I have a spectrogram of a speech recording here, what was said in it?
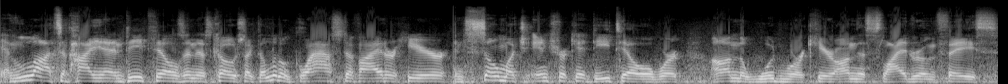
and lots of high-end details in this coach, like the little glass divider here, and so much intricate detail work on the woodwork here on this slide room face.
